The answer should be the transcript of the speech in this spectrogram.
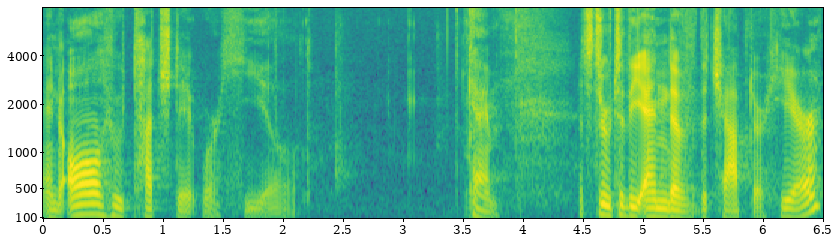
and all who touched it were healed. Okay, that's through to the end of the chapter here.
